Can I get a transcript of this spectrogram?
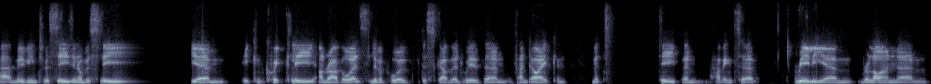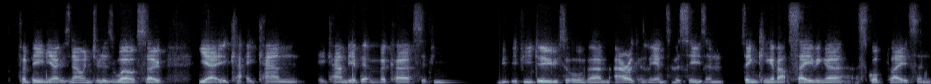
uh, moving to a season. Obviously, um, it can quickly unravel as Liverpool have discovered with um, Van Dijk and Matip and having to really um, rely on um, Fabinho, who's now injured as well. So, yeah, it can it can it can be a bit of a curse if you if you do sort of um, arrogantly enter the season thinking about saving a, a, squad place and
